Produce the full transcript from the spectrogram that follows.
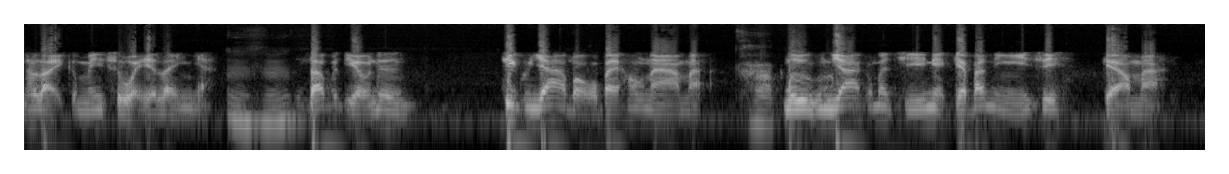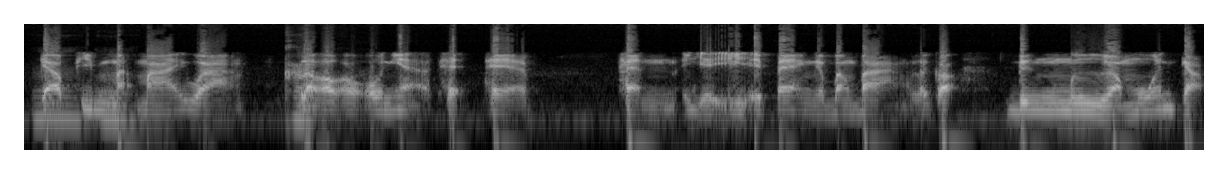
เท่าไหร่ก็ไม่สวยอะไรเงี้ยอืมฮึแล้วประเดี๋ยวหนึ่ง ที่คุณย่าบอกว่าไปห้องน้ำอะ ครับ มือคุณย่าก็มาชี้เนี่ยแกปั้นอย่างนี้สิแกเอามา แกเอาพิมพ์ไม้วาง ครับ แล้วเอาเอาเอาเนี่ยแผ่แผ่แผ่นไอ้ไอ้ไอ้แป้งเนี่ยบางๆ แล้วก็ดึงมือม้วนกลับ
